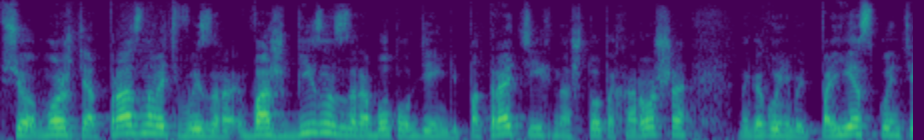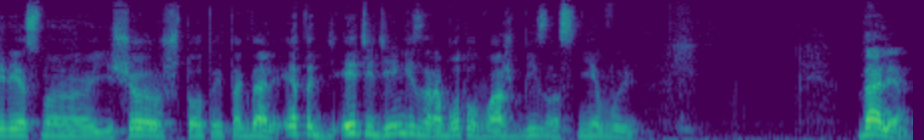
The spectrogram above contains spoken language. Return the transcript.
все, можете отпраздновать, вы, ваш бизнес заработал деньги, потратьте их на что-то хорошее, на какую-нибудь поездку интересную, еще что-то и так далее. Это, эти деньги заработал ваш бизнес, не вы. Далее,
